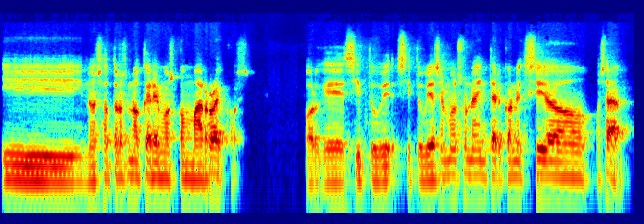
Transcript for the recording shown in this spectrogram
y nosotros no queremos con Marruecos, porque si, si tuviésemos una interconexión, o sea,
